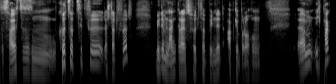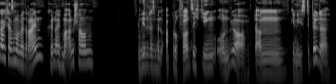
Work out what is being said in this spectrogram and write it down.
das heißt, das ist ein kurzer Zipfel der Stadt Fürth, mit dem Landkreis Fürth verbindet, abgebrochen. Ähm, ich packe euch das mal mit rein, könnt euch mal anschauen, wie das mit dem Abbruch vor sich ging und ja, dann genießt die Bilder.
